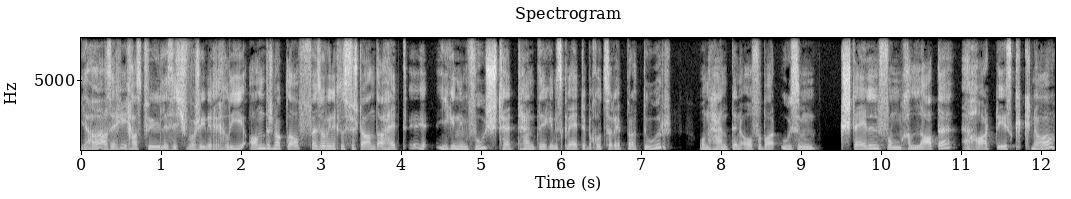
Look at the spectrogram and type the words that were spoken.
Ja, also ich, ich habe das Gefühl, es ist wahrscheinlich ein bisschen anders noch gelaufen, so wie ich das verstanden habe. Hat, äh, irgendein Fust hat, haben irgendein Gerät bekommen zur Reparatur und haben dann offenbar aus dem Gestell vom Laden eine Harddisk genommen,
